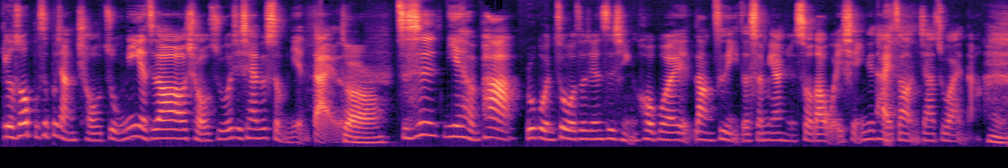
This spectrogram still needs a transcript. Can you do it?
有时候不是不想求助，你也知道要求助，而且现在都什么年代了，对啊，只是你也很怕，如果你做了这件事情，会不会让自己的生命安全受到危险？因为他也知道你家住在哪，嗯。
